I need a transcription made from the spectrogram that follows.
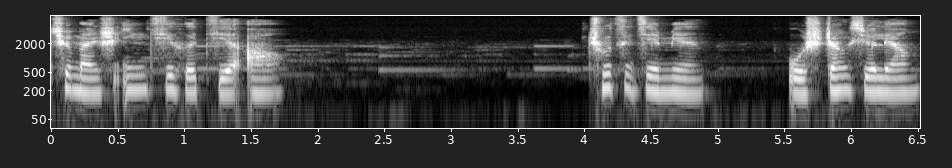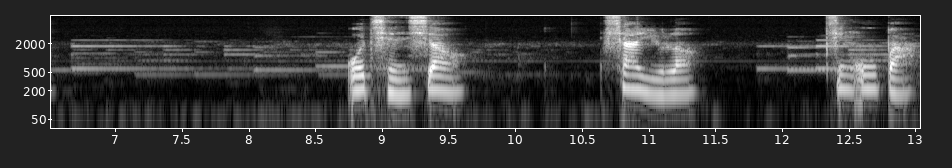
却满是英气和桀骜。初次见面，我是张学良。我浅笑。下雨了，进屋吧。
